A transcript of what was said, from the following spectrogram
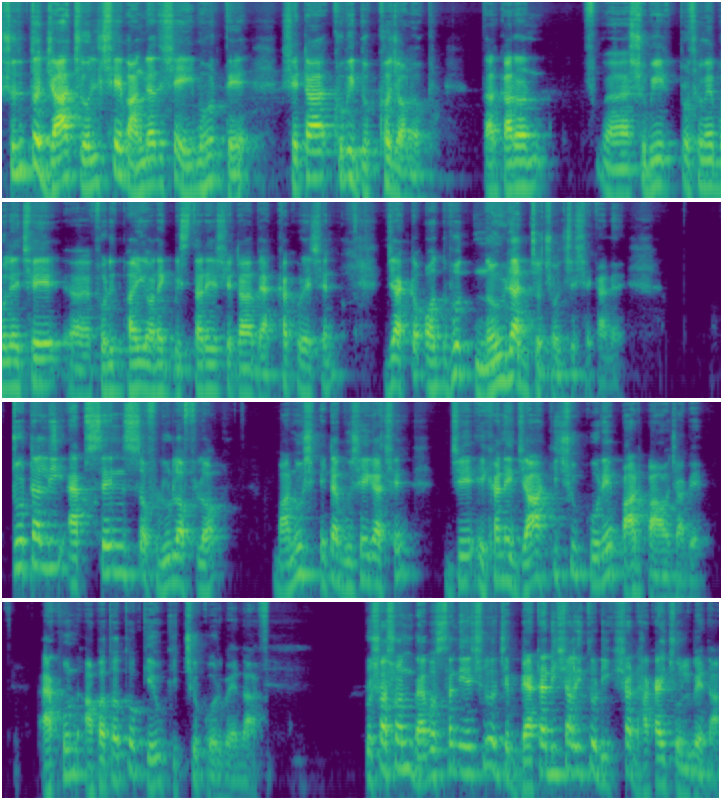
শুধু তো যা চলছে বাংলাদেশে এই মুহূর্তে, সেটা খুবই দুঃখজনক। তার কারণ সুবীর প্রথমে বলেছে ফরিদ ভাই অনেক বিস্তারে সেটা ব্যাখ্যা করেছেন যে একটা অদ্ভুত নৈরাজ্য চলছে সেখানে। Totally absence of rule of law মানুষ এটা বুঝে গেছে যে এখানে যা কিছু করে পার পাওয়া যাবে। এখন আপাতত কেউ কিচ্ছু করবে না। প্রশাসন ব্যবস্থা নিয়েছিল যে ব্যাটারি চালিত রিক্সা ঢাকায় চলবে না।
